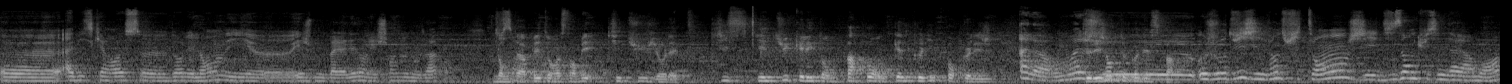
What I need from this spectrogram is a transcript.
à Biscarrosse euh, dans les Landes et, euh, et je me baladais dans les champs de Mimosa. quoi. Donc t'as appelé ton restaurant. Mais qui es-tu Violette? Qui, qui es-tu? Quel est ton parcours en quelques lignes pour que les Alors, moi, Que les je- gens ne te connaissent pas? Aujourd'hui, j'ai 28 ans, j'ai 10 ans de cuisine derrière moi.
